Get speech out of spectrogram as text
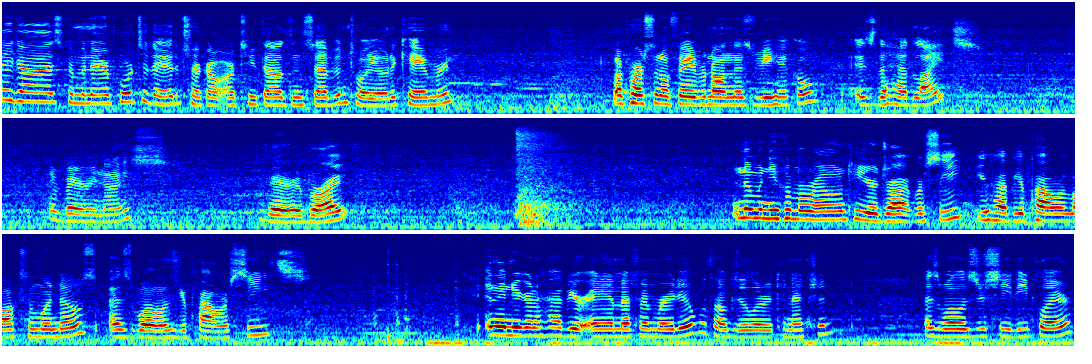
Hey guys, coming to airport today to check out our 2007 Toyota Camry. My personal favorite on this vehicle is the headlights. They're very nice, very bright. And then when you come around to your driver's seat, you have your power locks and windows as well as your power seats. And then you're gonna have your AM FM radio with auxiliary connection as well as your CD player.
